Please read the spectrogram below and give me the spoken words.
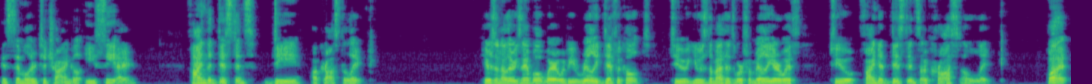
is similar to triangle ECA. Find the distance D across the lake. Here's another example where it would be really difficult to use the methods we're familiar with to find a distance across a lake. But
